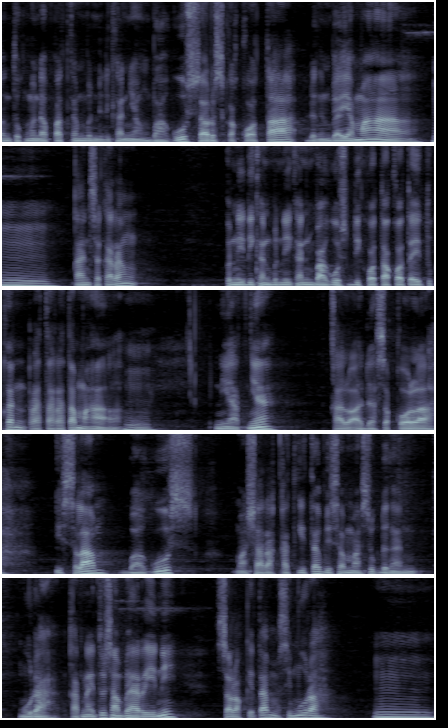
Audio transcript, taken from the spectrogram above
untuk mendapatkan pendidikan yang bagus harus ke kota dengan biaya mahal. Hmm. Kan sekarang pendidikan-pendidikan bagus di kota-kota itu kan rata-rata mahal. Niatnya kalau ada sekolah Islam bagus, masyarakat kita bisa masuk dengan murah. Karena itu sampai hari ini solok kita masih murah. Hmm.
